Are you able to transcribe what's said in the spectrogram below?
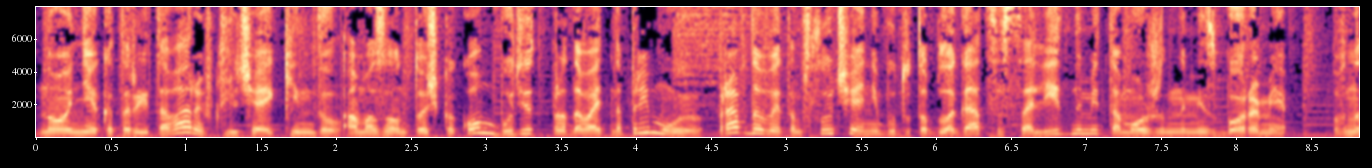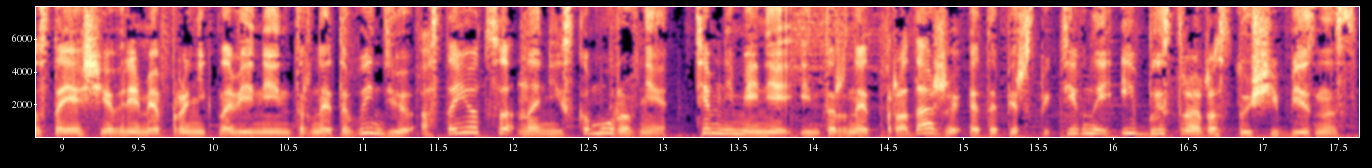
Но некоторые товары, включая Kindle, Amazon.com будет продавать напрямую. Правда, в этом случае они будут облагаться солидными таможенными сборами. В настоящее время проникновение интернета в Индию остается на низком уровне. Тем не менее, интернет-продажи – это перспективный и быстро растущий бизнес.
